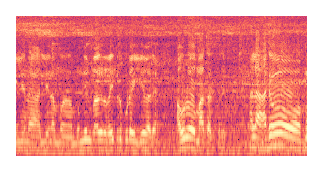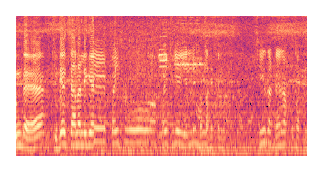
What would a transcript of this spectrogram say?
ಇಲ್ಲಿನ ಅಲ್ಲಿ ನಮ್ಮ ಮುಂದಿನ ಭಾಗದ ರೈತರು ಕೂಡ ಇಲ್ಲಿ ಇಲ್ಲಿದ್ದಾರೆ. ಅವರು ಮಾತಾಡ್ತಾರೆ. ಅಲ್ಲ ಅದು ಮುಂದೆ ಇದೇ ಚಾನಲ್ಗೆ ಗೆ ಪೈಪು ಪೈಪ್ಗೆ ಎಲ್ಲಿ ಮಣ್ಣು ಹಾಕಿಲ್ಲ. ಸೀದಾ ಡೈರೆಕ್ಟ್ ಹೋಗುತ್ತೆ.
